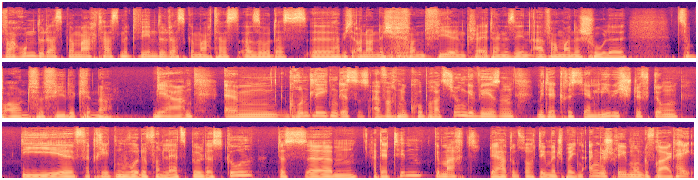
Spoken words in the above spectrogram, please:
warum du das gemacht hast, mit wem du das gemacht hast. Also das äh, habe ich auch noch nicht von vielen Creatoren gesehen, einfach mal eine Schule zu bauen für viele Kinder. Ja, ähm, grundlegend ist es einfach eine Kooperation gewesen mit der Christian Liebig Stiftung, die vertreten wurde von Let's Build a School. Das ähm, hat der Tim gemacht. Der hat uns auch dementsprechend angeschrieben und gefragt, hey,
